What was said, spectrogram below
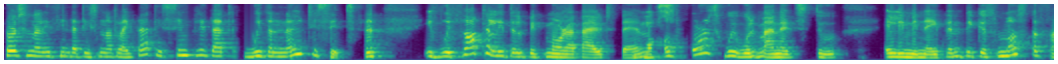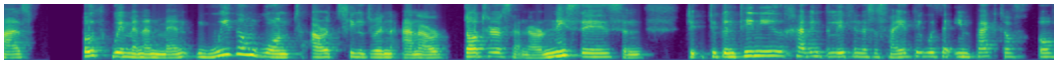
personally think that it's not like that. It's simply that we don't notice it. if we thought a little bit more about them, yes. of course we will manage to eliminate them because most of us both women and men, we don't want our children and our daughters and our nieces and to, to continue having to live in a society with the impact of, of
